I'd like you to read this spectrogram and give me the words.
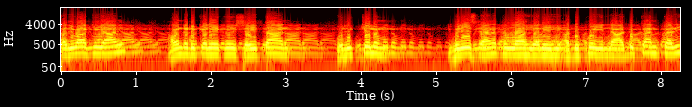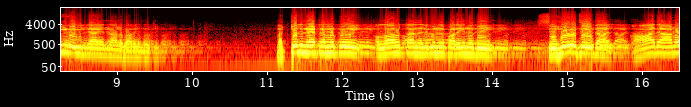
പതിവാക്കിയാൽ അവന്റെ അടുക്കലേക്ക് ശൈത്താൻ ഒരിക്കലും ഇബ്ലീസ് ലാനത്തുല്ലാഹി അലേഹി അടുക്കുകയില്ല അടുക്കാൻ കഴിയുകയില്ല എന്നാണ് പറയുന്നത്. മറ്റൊരു നേട്ടം നമുക്ക് അള്ളാഹു താൻ നൽകുന്നത് പറയുന്നത് സിഹിർ ചെയ്താൽ ആരാണോ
